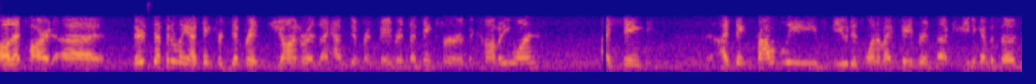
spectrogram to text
Oh, that's hard. Uh, there's definitely, I think, for different genres, I have different favorites. I think for the comedy ones, I think, I think probably Feud is one of my favorite uh, comedic episodes.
